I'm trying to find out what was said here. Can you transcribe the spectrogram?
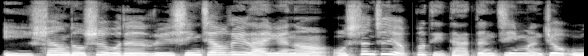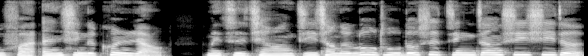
以上都是我的旅行焦虑来源哦，我甚至有不抵达登机门就无法安心的困扰，每次前往机场的路途都是紧张兮兮的。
